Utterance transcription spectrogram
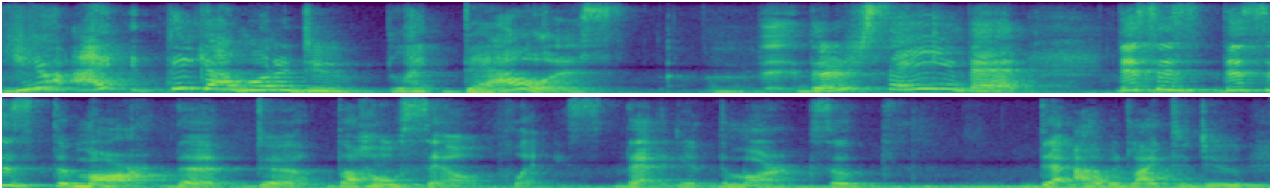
you know, I think I want to do like Dallas. They're saying that this is this is the mark, the the the wholesale place that the mark. So that I would like to do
